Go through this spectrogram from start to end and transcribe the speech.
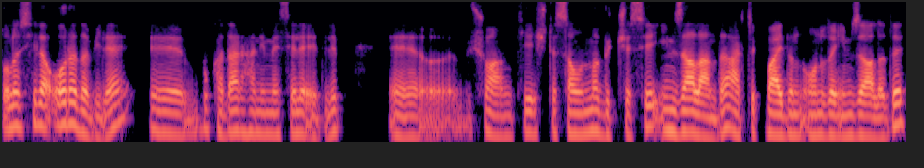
Dolayısıyla orada bile e, bu kadar hani mesele edilip e, şu anki işte savunma bütçesi imzalandı. Artık Biden onu da imzaladı.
